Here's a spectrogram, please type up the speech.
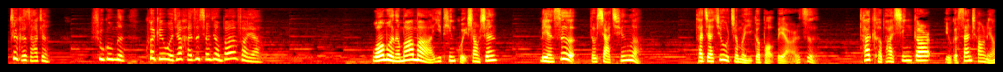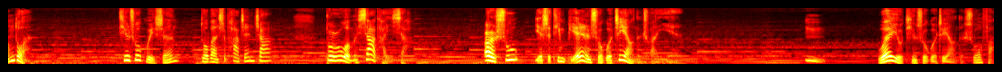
这可咋整？叔公们，快给我家孩子想想办法呀！”王猛的妈妈一听鬼上身，脸色都吓青了。他家就这么一个宝贝儿子，他可怕心肝有个三长两短。听说鬼神多半是怕针扎，不如我们吓他一下。二叔也是听别人说过这样的传言。嗯，我也有听说过这样的说法，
